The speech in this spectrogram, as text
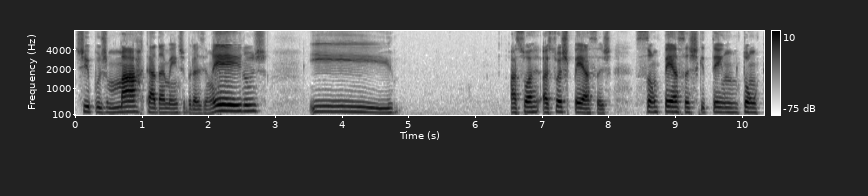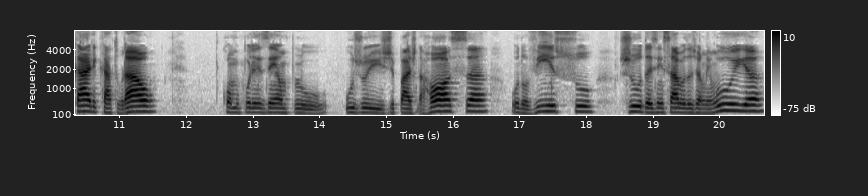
tipos marcadamente brasileiros e sua, as suas peças são peças que têm um tom caricatural, como por exemplo O Juiz de Paz da Roça, O Noviço, Judas em Sábado de Aleluia,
